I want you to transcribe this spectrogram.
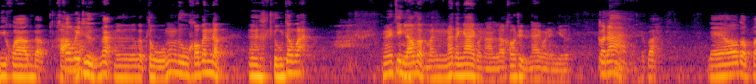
มีความแบบขลังเข้าไม่ถึงอะ เออ แบบสูงดูเขาเป็นแบบ เออ สูงจังวะ จริงๆแล้วแบบมันน่าจะง่ายกว่านั้น แล้วเขาถึงง่ายกว่านั้นเยอะ ก็ได้ใช่ปะแล้วต่อไป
